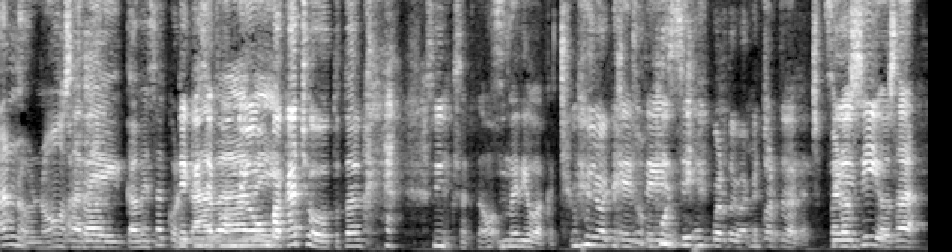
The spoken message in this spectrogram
ano, ¿no? O sea, Ajá. de cabeza De colgada. que se fundió de- un bacacho, total. Sí. Exacto, medio bacacho. Medio bacacho. Este, un, sí. un cuarto de Un bacacho. cuarto de bacacho. Sí. Pero sí, o sea,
